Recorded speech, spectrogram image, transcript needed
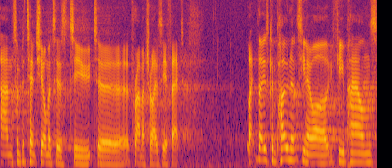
and some potentiometers to, to parameterize the effect like those components, you know, are a few pounds,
